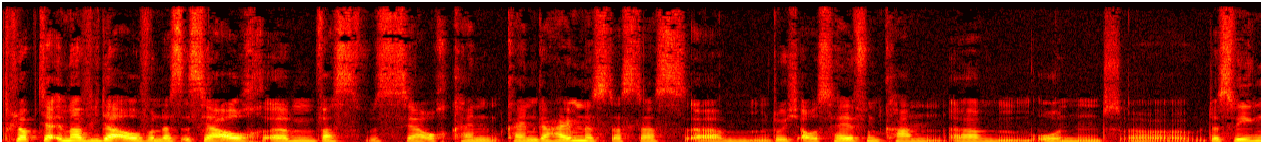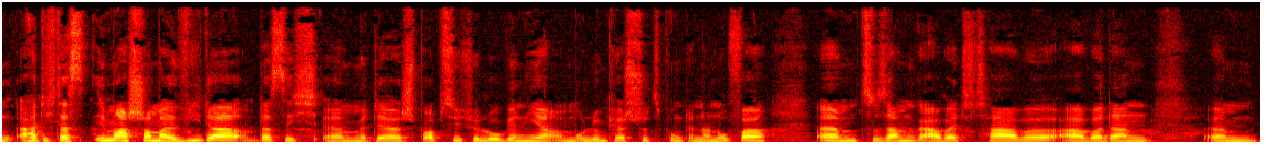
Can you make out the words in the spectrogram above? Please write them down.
ploppt ja immer wieder auf und das ist ja auch ähm, was ist ja auch kein kein Geheimnis, dass das ähm, durchaus helfen kann. Ähm, und äh, deswegen hatte ich das immer schon mal wieder, dass ich ähm, mit der Sportpsychologin hier am Olympiastützpunkt in Hannover ähm, zusammengearbeitet habe, aber dann ähm,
